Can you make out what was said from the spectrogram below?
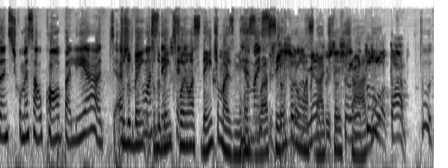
antes de começar o Copa ali. a- Tudo bem, um tudo bem que acidente foi um acidente, mas mesmo mas assim, para uma cidade fechada. tudo lotado. Tudo.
